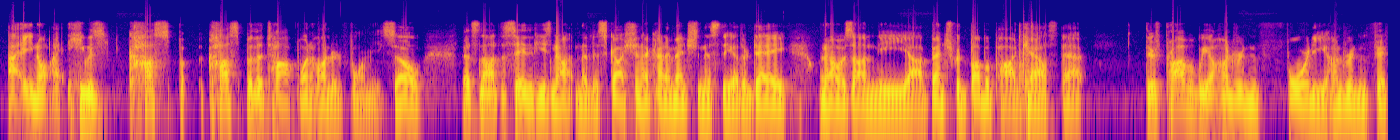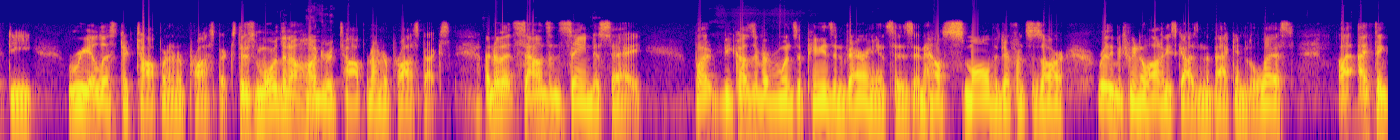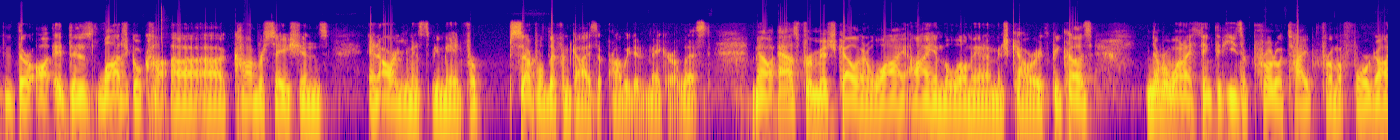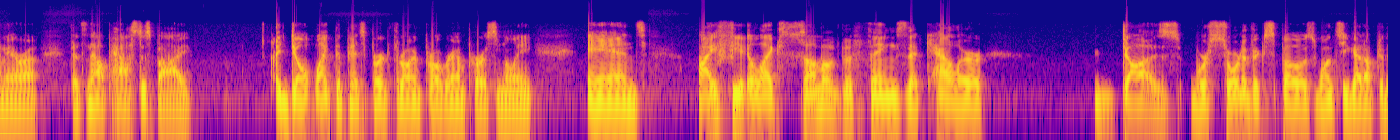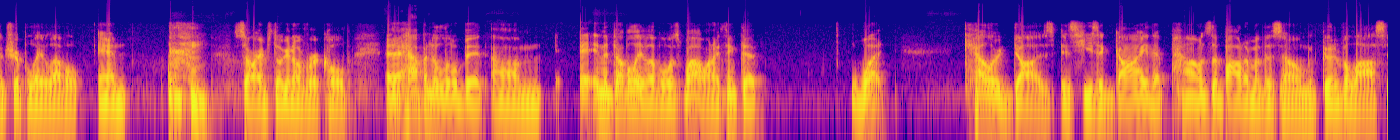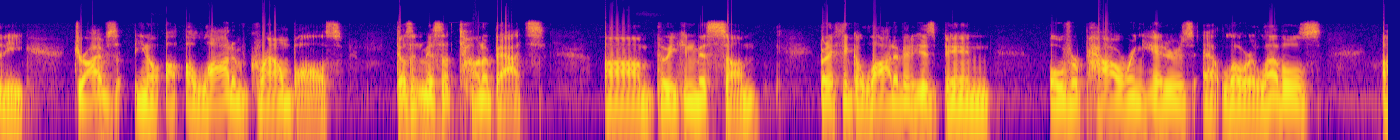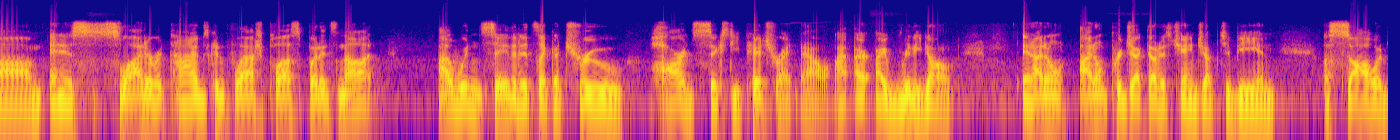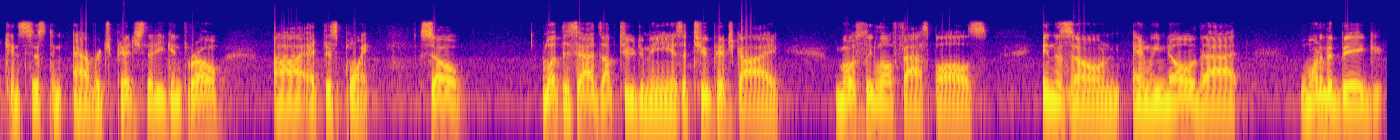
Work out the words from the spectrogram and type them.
I, you know I, he was cusp cusp of the top 100 for me. So that's not to say that he's not in the discussion. I kind of mentioned this the other day when I was on the uh, Bench with Bubba podcast that there's probably 140, 150 realistic top 100 prospects. There's more than 100 top 100 prospects. I know that sounds insane to say, but because of everyone's opinions and variances and how small the differences are, really between a lot of these guys in the back end of the list, I, I think that there are, it, there's logical co- uh, uh, conversations and arguments to be made for several different guys that probably didn't make our list. Now, as for Mitch Keller and why I am the low man on Mitch Keller, it's because number one, I think that he's a prototype from a foregone era that's now passed us by. I don't like the Pittsburgh throwing program personally. And I feel like some of the things that Keller does were sort of exposed once he got up to the AAA level. And sorry, I'm still getting over a cold. And it happened a little bit um, in the AA level as well. And I think that what Keller does is he's a guy that pounds the bottom of the zone with good velocity, drives you know a, a lot of ground balls, doesn't miss a ton of bats, um, though he can miss some. But I think a lot of it has been overpowering hitters at lower levels. Um, and his slider at times can flash plus, but it's not. I wouldn't say that it's like a true hard 60 pitch right now. I, I, I really don't. And I don't I don't project out his changeup to be in a solid, consistent average pitch that he can throw uh, at this point. So what this adds up to to me is a two pitch guy, mostly low fastballs in the zone, and we know that one of the big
